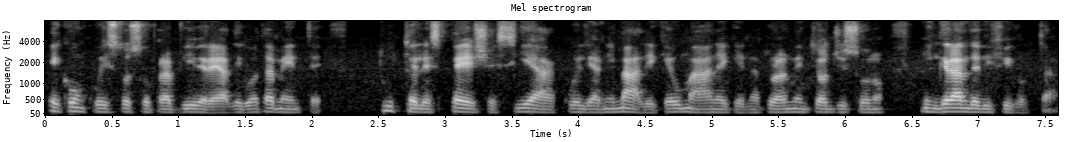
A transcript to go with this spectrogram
e con questo sopravvivere adeguatamente tutte le specie, sia quelle animali che umane, che naturalmente oggi sono in grande difficoltà.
